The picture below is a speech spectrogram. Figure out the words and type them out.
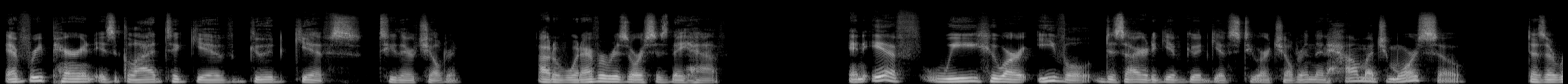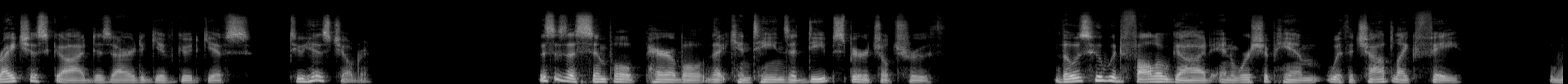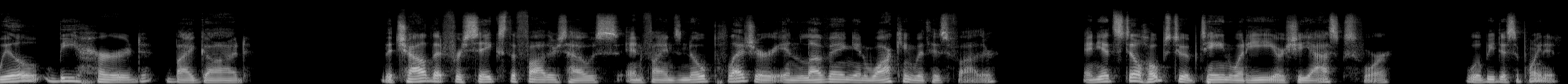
Every parent is glad to give good gifts to their children out of whatever resources they have. And if we who are evil desire to give good gifts to our children, then how much more so does a righteous God desire to give good gifts to his children? This is a simple parable that contains a deep spiritual truth. Those who would follow God and worship him with a childlike faith will be heard by God the child that forsakes the father's house and finds no pleasure in loving and walking with his father, and yet still hopes to obtain what he or she asks for, will be disappointed.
